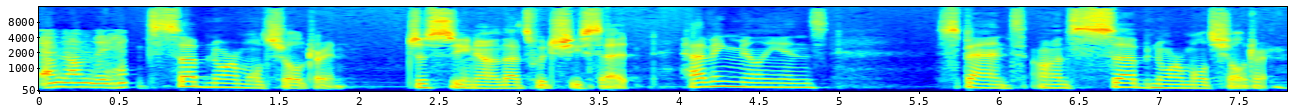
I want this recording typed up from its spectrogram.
And on the subnormal children. Just so you know, that's what she said. Having millions spent on subnormal children.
